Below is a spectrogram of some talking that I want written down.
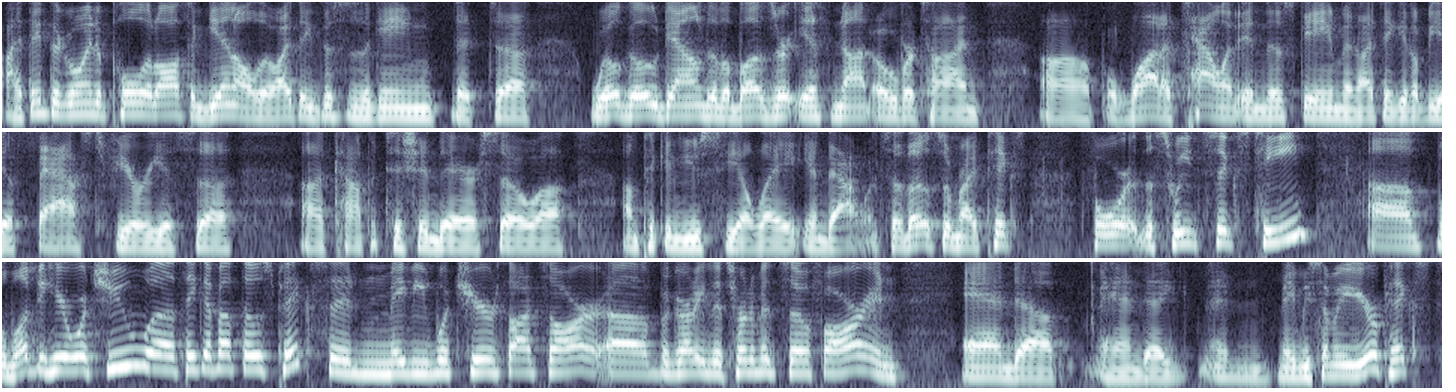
I think they're going to pull it off again. Although I think this is a game that uh, will go down to the buzzer, if not overtime. Uh, a lot of talent in this game, and I think it'll be a fast, furious uh, uh, competition there. So uh, I'm picking UCLA in that one. So those are my picks for the Sweet 16. Uh, would love to hear what you uh, think about those picks and maybe what your thoughts are uh, regarding the tournament so far and and uh, and and maybe some of your picks.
